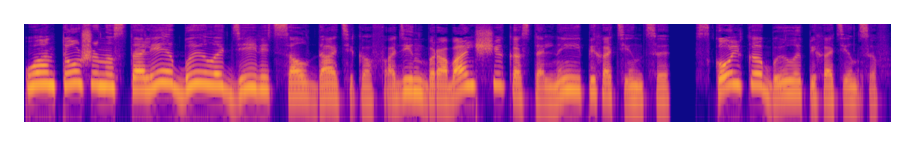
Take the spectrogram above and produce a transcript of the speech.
У Антоши на столе было девять солдатиков. Один барабанщик, остальные пехотинцы. Сколько было пехотинцев?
